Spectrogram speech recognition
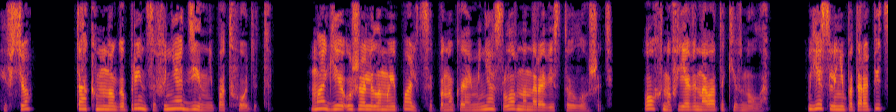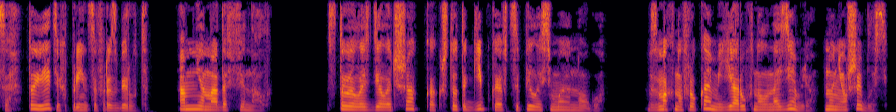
И все. Так много принцев, и ни один не подходит. Магия ужалила мои пальцы, понукая меня, словно норовистую лошадь. Охнув, я виновато кивнула. Если не поторопиться, то и этих принцев разберут. А мне надо в финал. Стоило сделать шаг, как что-то гибкое вцепилось в мою ногу. Взмахнув руками, я рухнула на землю, но не ушиблась.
